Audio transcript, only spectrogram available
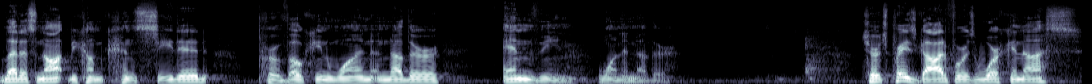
Let us not become conceited, provoking one another, envying one another. Church, praise God for his work in us,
